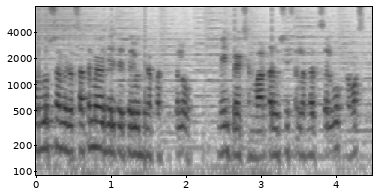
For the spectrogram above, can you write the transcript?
మనం చూస్తాం మీరు సత్యమేవ జయతే తెలుగు దినపత్రికలో మెయిన్ ప్రేక్షణ వార్తా విశేషాలు అందరికీ సెలవు. నమస్తే.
